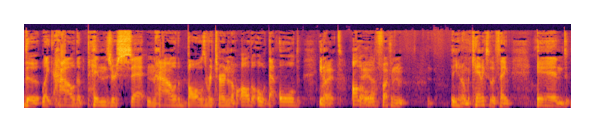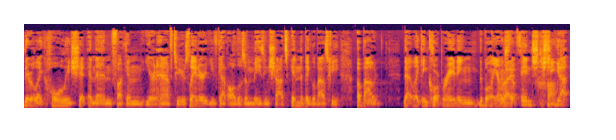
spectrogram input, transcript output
the like how the pins are set and how the balls return and the, all the old that old you know Right. all the Yeah, old yeah. fucking you know mechanics of the thing and they were like holy shit and then fucking year and a half two years later you've got all those amazing shots in the big lebowski about that like incorporating the bowling alley Right. stuff and sh- Huh. she got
